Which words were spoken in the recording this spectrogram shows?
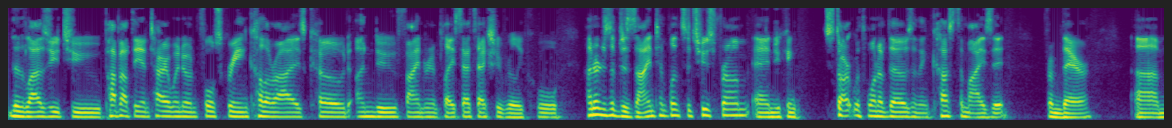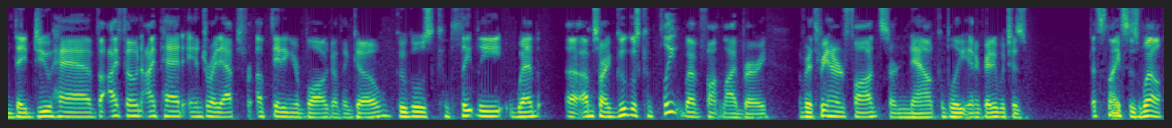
that allows you to pop out the entire window in full screen, colorize, code, undo, find, and replace. That's actually really cool. Hundreds of design templates to choose from, and you can start with one of those and then customize it from there. Um, they do have iPhone, iPad, Android apps for updating your blog on the go. Google's completely web, uh, I'm sorry, Google's complete web font library. Over 300 fonts are now completely integrated, which is that's nice as well.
